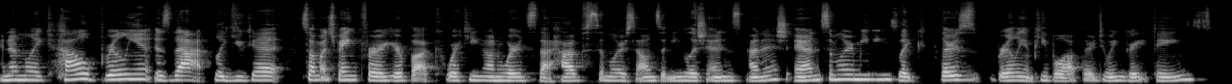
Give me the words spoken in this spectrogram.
And I'm like, how brilliant is that? Like you get so much bang for your buck working on words that have similar sounds in English and in Spanish and similar meanings. Like there's brilliant people out there doing great things.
